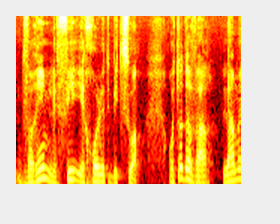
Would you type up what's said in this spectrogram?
דברים לפי יכולת ביצוע. אותו דבר, למה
